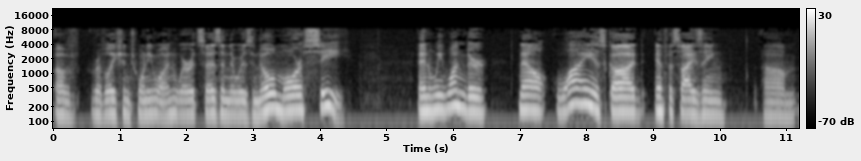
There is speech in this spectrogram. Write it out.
of Revelation 21 where it says, and there was no more sea. And we wonder, now, why is God emphasizing um,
